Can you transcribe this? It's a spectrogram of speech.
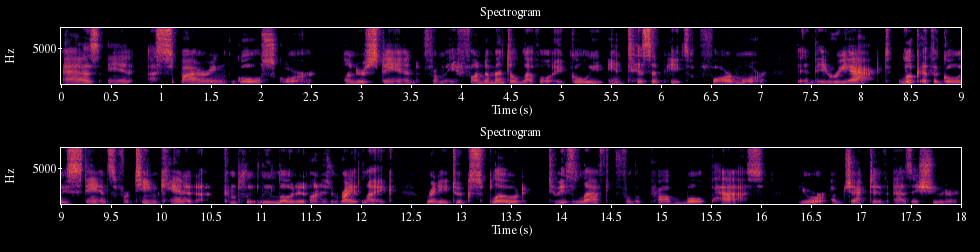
As an aspiring goal scorer, understand from a fundamental level a goalie anticipates far more than they react. Look at the goalie's stance for Team Canada, completely loaded on his right leg, ready to explode to his left for the probable pass. Your objective as a shooter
